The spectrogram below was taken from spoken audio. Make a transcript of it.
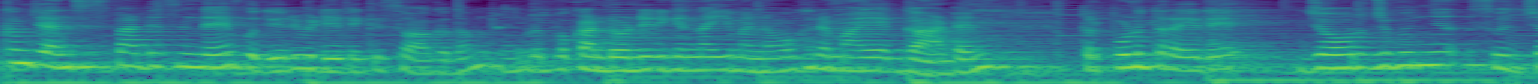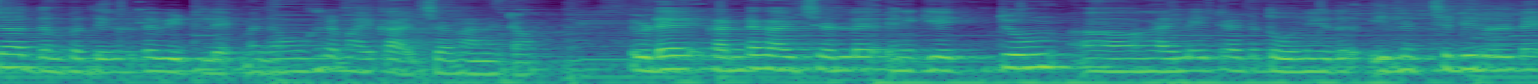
എല്ലാവർക്കും ജാൻസിസ് പാർട്ടീസിന്റെ പുതിയൊരു വീഡിയോയിലേക്ക് സ്വാഗതം. നിങ്ങളിപ്പോൾ കണ്ടുകൊണ്ടിരിക്കുന്ന ഈ മനോഹരമായ ഗാർഡൻ തൃപ്പൂണിത്തറയിലെ ജോർജ് കുഞ്ഞ് സുജ ദമ്പതികളുടെ വീട്ടിലെ മനോഹരമായ കാഴ്ചകളാണ് കേട്ടോ. ഇവിടെ കണ്ട കാഴ്ചകളിൽ എനിക്ക് ഏറ്റവും ഹൈലൈറ്റ് ആയിട്ട് തോന്നിയത് ഇലച്ചെടികളുടെ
